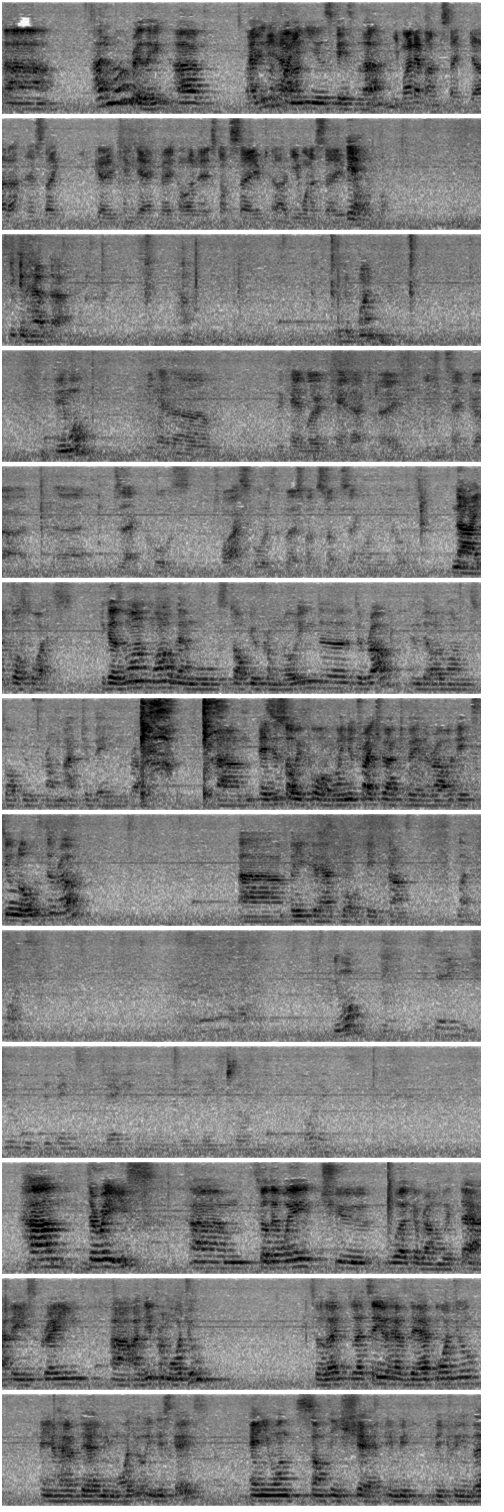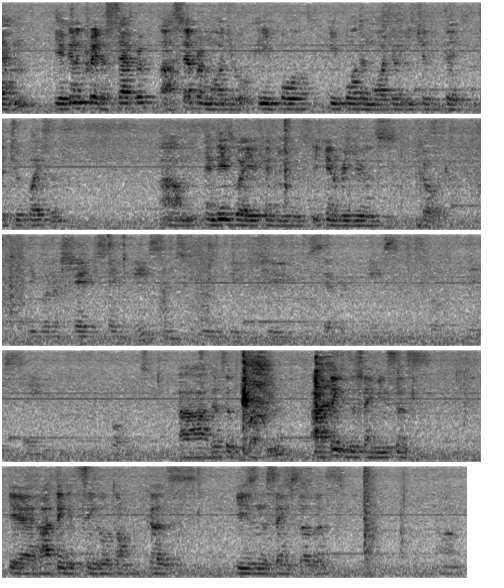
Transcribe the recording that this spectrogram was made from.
Uh, I don't know really. Uh, I didn't find have- any use case for that. You might have unsaved data, and it's like you go can deactivate. Oh, no, it's not saved. Uh, do you want to save? Yeah. Blah, blah, blah. You can have that. Good point. Any more? You had um, the can load and can activate using the same guard. Uh, does that cause twice, or does the first one stop the second one being called? No, it calls twice. Because one, one of them will stop you from loading the, the route, and the other one will stop you from activating the route. Um, as you saw before, when you try to activate the route, it still loads the route. Uh, but if you have both, it runs like twice. You want? Is there any issue with dependency injection with the loading component? Um, there is. Um, so the way to work around with that is creating uh, a different module. So let, let's say you have the app module and you have the admin module in this case, and you want something shared in be- between them. You're going to create a separate, a separate module and import, import the module into the, the two places. Um, and this way you can use, you can reuse code. Are they going to share the same instance or will it be two separate instances of the same component? Uh, that's a good question. I think it's the same instance. Yeah, I think it's singleton because using the same service. Um,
